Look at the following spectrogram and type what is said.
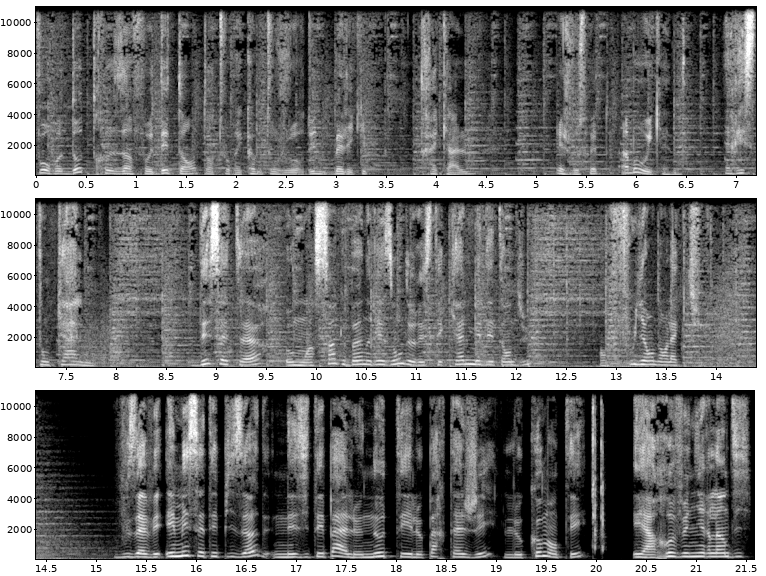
pour d'autres infos détentes, entourées comme toujours d'une belle équipe très calme. Et je vous souhaite un beau week-end. Restons calmes. Dès 7h, au moins 5 bonnes raisons de rester calme et détendu en fouillant dans l'actu. Vous avez aimé cet épisode? N'hésitez pas à le noter, le partager, le commenter et à revenir lundi.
